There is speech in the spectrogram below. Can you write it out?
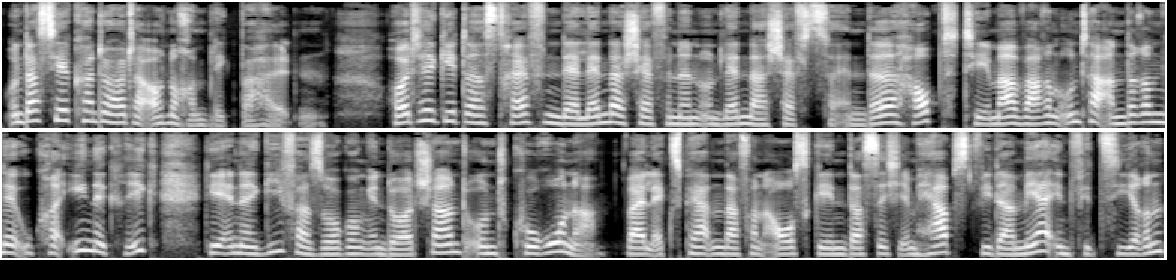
Und das hier könnt ihr heute auch noch im Blick behalten. Heute geht das Treffen der Länderchefinnen und Länderchefs zu Ende. Hauptthema waren unter anderem der Ukraine-Krieg, die Energieversorgung in Deutschland und Corona. Weil Experten davon ausgehen, dass sich im Herbst wieder mehr infizieren,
